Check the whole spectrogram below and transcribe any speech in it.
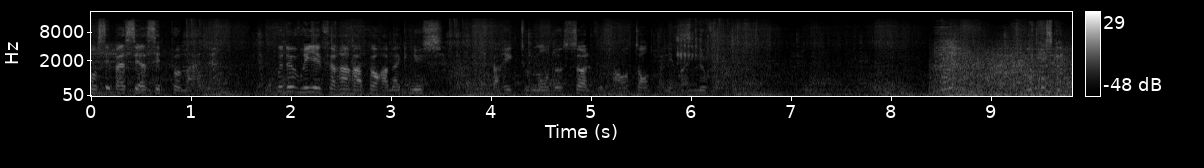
on s'est passé assez de pommade. Vous devriez faire un rapport à Magnus. Je parie que tout le monde au sol voudra entendre les bonnes nouvelles. Qu'est-ce que...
